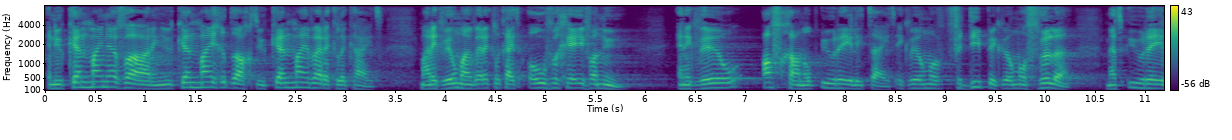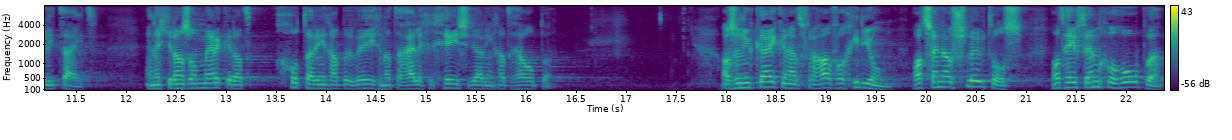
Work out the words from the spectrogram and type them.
En u kent mijn ervaring, u kent mijn gedachten, u kent mijn werkelijkheid. Maar ik wil mijn werkelijkheid overgeven aan u. En ik wil afgaan op uw realiteit. Ik wil me verdiepen, ik wil me vullen met uw realiteit. En dat je dan zal merken dat God daarin gaat bewegen, dat de Heilige Geest je daarin gaat helpen. Als we nu kijken naar het verhaal van Gideon, wat zijn nou sleutels? Wat heeft hem geholpen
